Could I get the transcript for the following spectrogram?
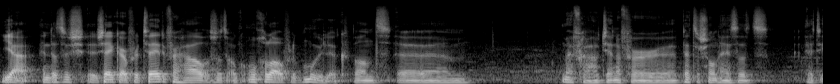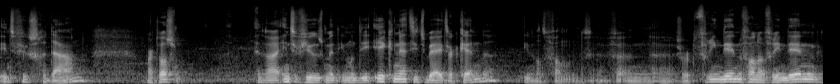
ja en dat is zeker voor het tweede verhaal was dat ook ongelooflijk moeilijk. Want uh, mijn vrouw Jennifer eh, Patterson heeft dat, het interviews gedaan. Maar het, was, het waren interviews met iemand die ik net iets beter kende. Iemand van, van een, soort vriendin van een vriendin. Ik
